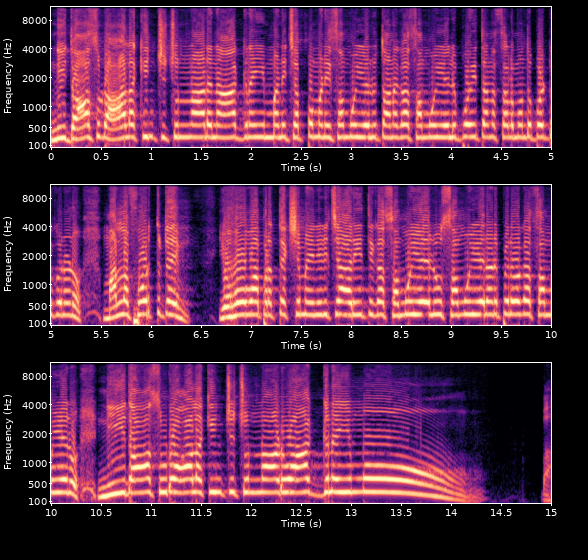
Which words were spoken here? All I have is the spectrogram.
నీ దాసుడు ఆలకించుచున్నాడని ఆజ్ఞ ఇమ్మని చెప్పమని సమూహేలు తనగా సమూహేలు పోయి తన స్థలమందు పట్టుకున్నాను మళ్ళా ఫోర్త్ టైం. యహోవా ప్రత్యక్షమై నిలిచి ఆ రీతిగా సమూయేలు సమూయేలు అని పిలవగా సమూయేలు నీ దాసుడు ఆలకించుచున్నాడు ఆజ్ఞ బా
